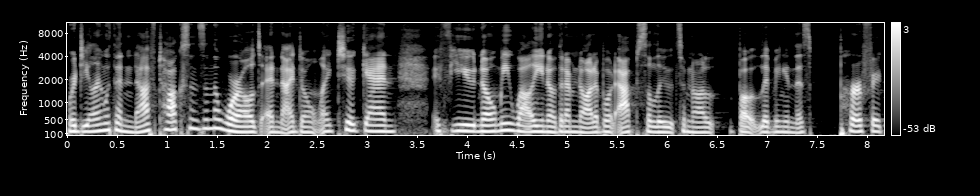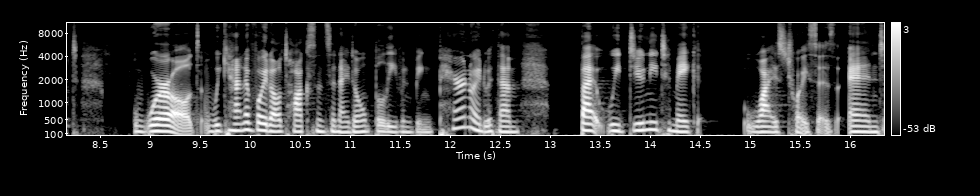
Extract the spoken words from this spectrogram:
We're dealing with enough toxins in the world. And I don't like to, again, if you know me well, you know that I'm not about absolutes. I'm not about living in this perfect world. We can't avoid all toxins, and I don't believe in being paranoid with them, but we do need to make wise choices. And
